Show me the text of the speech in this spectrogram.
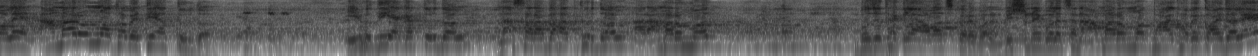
বলেন, আমার উম্মত হবে 73 দল। ইহুদি 71 দল, নাসারা 72 দল আর আমার উম্মত, বুঝে থাকলে আওয়াজ করে বলেন। বিশ্বনবী বলেছেন, আমার উম্মত ভাগ হবে কয় দলে?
